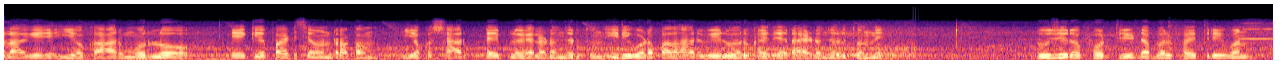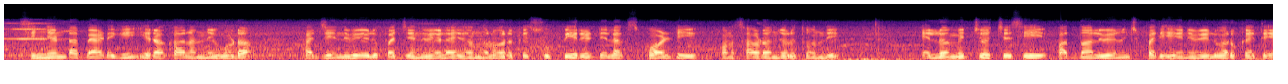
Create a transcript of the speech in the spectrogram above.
అలాగే ఈ యొక్క ఆర్మూర్లో ఏకే ఫార్టీ సెవెన్ రకం ఈ యొక్క షార్ప్ టైప్లో వెళ్ళడం జరుగుతుంది. ఇది కూడా పదహారు వేలు వరకు అయితే రాయడం జరుగుతుంది. Two zero four three double five three one Syngenta బ్యాడ్కి ఈ రకాలన్నీ కూడా పద్దెనిమిది వేలు పద్దెనిమిది వేల ఐదు వందల వరకు సుపీరియర్ డిలక్స్ క్వాలిటీ కొనసాగడం జరుగుతుంది. ఎల్లో మిర్చి వచ్చేసి పద్నాలుగు వేల నుంచి పదిహేను వేలు వరకు అయితే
